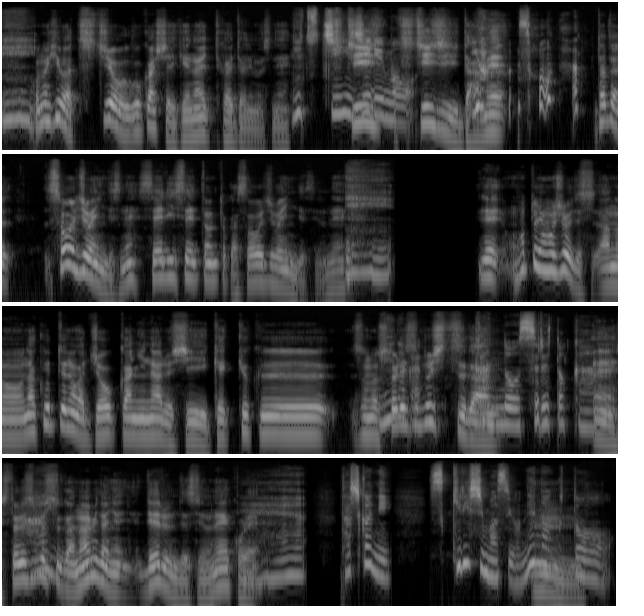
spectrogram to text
ええこの日は土を動かしちゃいけないって書いてありますね。ね、土いじりも。土いじりダメ。そうなんただ、掃除はいいんですね。整理整頓とか掃除はいいんですよね。ええで、本当に面白いです。あの、泣くっていうのが浄化になるし、結局、そのストレス物質が、感動するとか。ええストレス物質が涙に出るんですよね、これ。ねえ確かに、すっきりしますよね、うん泣くと。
